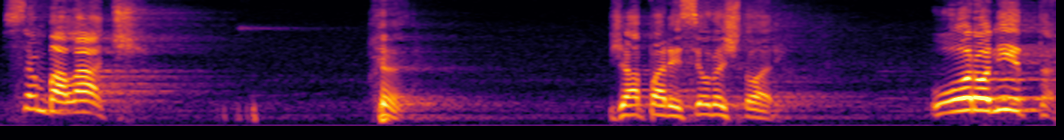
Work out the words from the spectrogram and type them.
Sambalate já apareceu na história. O Oronita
